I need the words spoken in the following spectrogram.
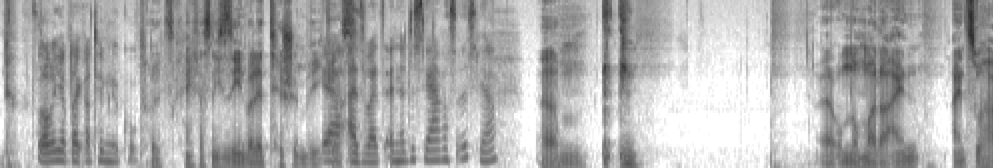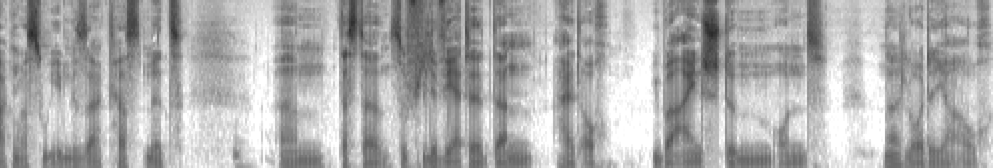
Sorry, ich habe da gerade hingeguckt. Toll, Jetzt kann ich das nicht sehen, weil der Tisch im Weg Ja, ist. also weil es Ende des Jahres ist, ja. ähm, äh, um nochmal da ein, einzuhaken, was du eben gesagt hast, mit, ähm, dass da so viele Werte dann halt auch übereinstimmen und ne, Leute ja auch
